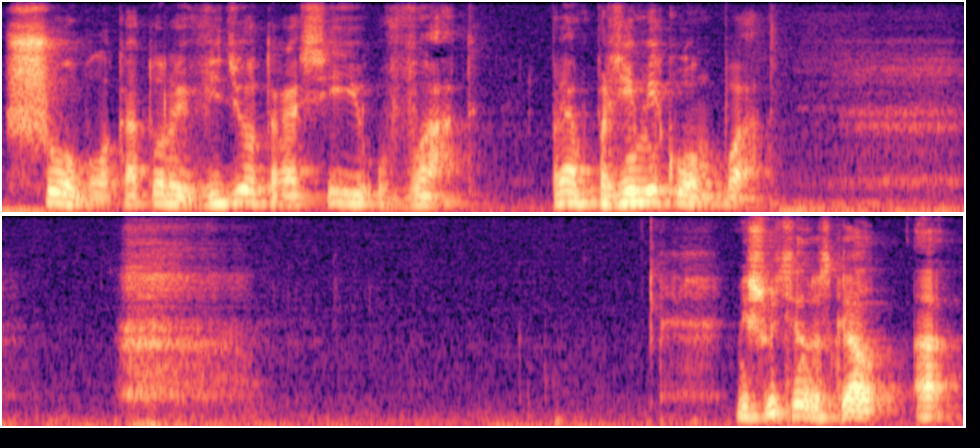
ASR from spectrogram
шобла, которая ведет Россию в ад. Прям прямиком в ад. Мишутин рассказал о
